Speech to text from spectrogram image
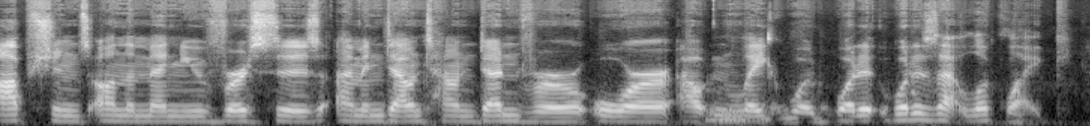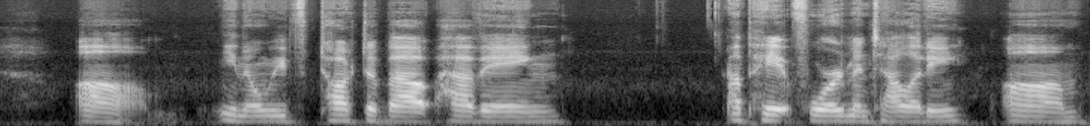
options on the menu versus I'm in downtown Denver or out in mm-hmm. Lakewood. What what does that look like? Um, you know, we've talked about having a pay it forward mentality, um,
